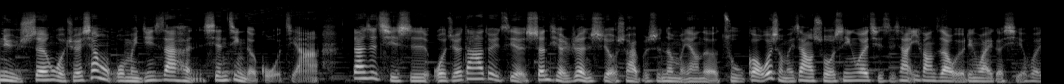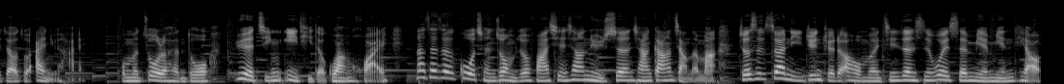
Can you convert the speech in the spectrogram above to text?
女生，我觉得像我们已经是在很先进的国家，但是其实我觉得大家对自己的身体的认识有时候还不是那么样的足够。为什么这样说？是因为其实像一方知道，我有另外一个协会叫做爱女孩，我们做了很多月经议题的关怀。那在这个过程中，我们就发现，像女生，像刚刚讲的嘛，就是虽然你已经觉得哦，我们已经认识卫生棉、棉条，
